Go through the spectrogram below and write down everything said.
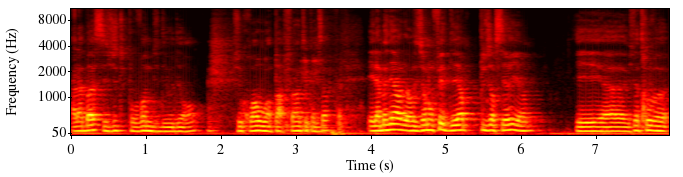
À la base, c'est juste pour vendre du déodorant, je crois, ou un parfum, un truc comme ça. Et la manière, dont ils en ont fait d'ailleurs plusieurs séries. hein. Et euh, je la trouve,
